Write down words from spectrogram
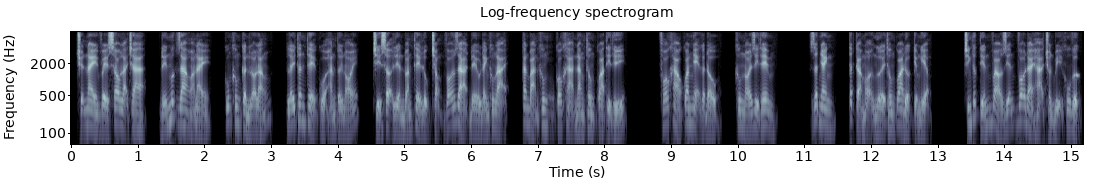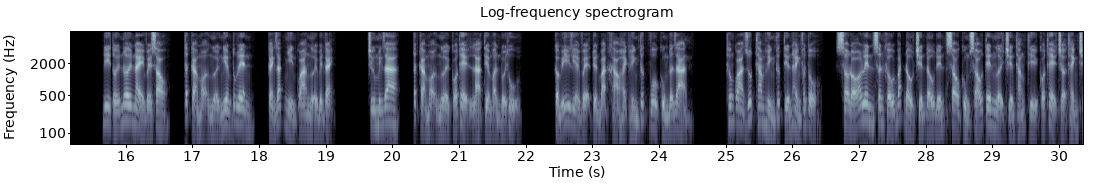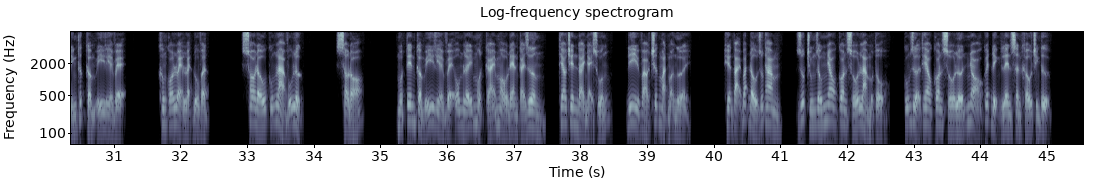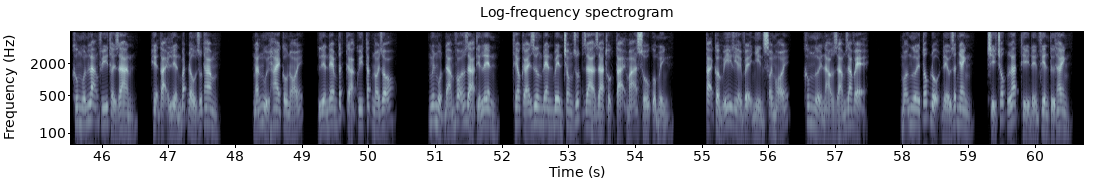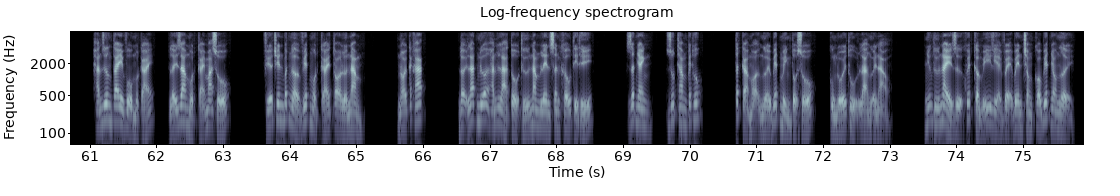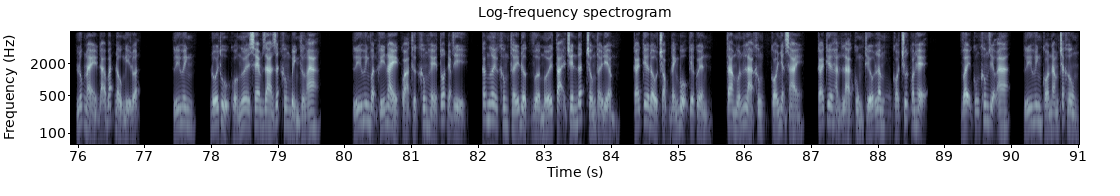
Chuyện này về sau lại cha đến mức gia hỏa này cũng không cần lo lắng, lấy thân thể của hắn tới nói, chỉ sợ liền đoán thể lục trọng võ giả đều đánh không lại, căn bản không có khả năng thông qua tỷ thí. Phó khảo quan nhẹ gật đầu, không nói gì thêm rất nhanh, tất cả mọi người thông qua được kiểm nghiệm. Chính thức tiến vào diễn võ đài hạ chuẩn bị khu vực. Đi tới nơi này về sau, tất cả mọi người nghiêm túc lên, cảnh giác nhìn qua người bên cạnh. Trừ mình ra, tất cả mọi người có thể là tiềm ẩn đối thủ. Cầm ý địa vệ tuyển bạt khảo hạch hình thức vô cùng đơn giản. Thông qua rút thăm hình thức tiến hành phân tổ, sau đó lên sân khấu bắt đầu chiến đấu đến sau cùng sáu tên người chiến thắng thì có thể trở thành chính thức cầm ý địa vệ. Không có loại loại đồ vật. So đấu cũng là vũ lực. Sau đó, một tên cầm ý địa vệ ôm lấy một cái màu đen cái dương, theo trên đài nhảy xuống, đi vào trước mặt mọi người hiện tại bắt đầu rút thăm, rút chúng giống nhau con số làm một tổ, cũng dựa theo con số lớn nhỏ quyết định lên sân khấu trình tự. Không muốn lãng phí thời gian, hiện tại liền bắt đầu rút thăm. Ngắn ngủi hai câu nói, liền đem tất cả quy tắc nói rõ. Nguyên một đám võ giả tiến lên, theo cái dương đen bên trong rút ra ra thuộc tại mã số của mình. Tại cẩm y địa vệ nhìn soi mói, không người nào dám ra vẻ. Mọi người tốc độ đều rất nhanh, chỉ chốc lát thì đến phiên từ thanh. Hắn giương tay vồ một cái, lấy ra một cái mã số. Phía trên bất ngờ viết một cái to lớn năm. Nói cách khác, đợi lát nữa hắn là tổ thứ năm lên sân khấu tỷ thí. Rất nhanh rút thăm kết thúc. Tất cả mọi người biết mình tổ số, cùng đối thủ là người nào. Những thứ này dự khuyết cầm y địa vệ bên trong có biết nhau người, lúc này đã bắt đầu nghị luận. Lý huynh, đối thủ của ngươi xem ra rất không bình thường a. Lý huynh vận khí này quả thực không hề tốt đẹp gì, các ngươi không thấy được vừa mới tại trên đất chống thời điểm, cái kia đầu chọc đánh bộ kia quyền, ta muốn là không có nhận sai, cái kia hẳn là cùng thiếu lâm có chút quan hệ. Vậy cũng không diệu a, lý huynh có nắm chắc không?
